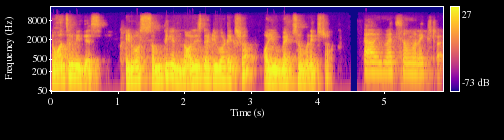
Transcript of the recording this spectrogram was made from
Now answer me this. It was something in knowledge that you got extra or you met someone extra? I met someone extra.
